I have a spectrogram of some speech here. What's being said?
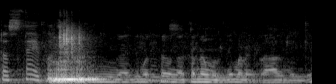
అదొకటి వస్తే అయిపోతుంది అది మొత్తం అతనే ఉంది మనకి రాదు ముందు.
